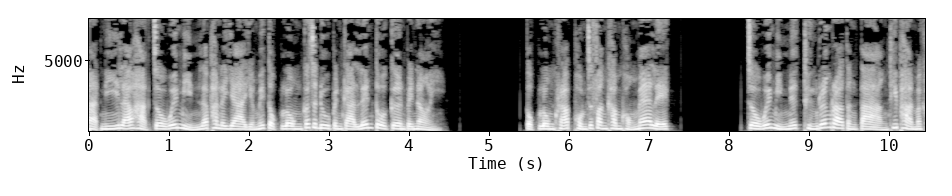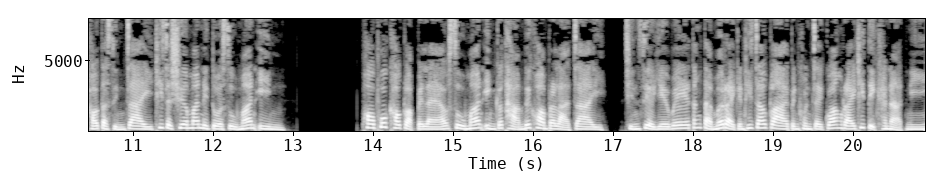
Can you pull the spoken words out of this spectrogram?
นาดนี้แล้วหากโจวเว่ยหมินและภรรยายังไม่ตกลงก็จะดูเป็นการเล่นตัวเกินไปหน่อย ตกลงครับ ผมจะฟังคำของแม่เล็ก โจวเว่ยหมินนึกถึงเรื่องราวต่างๆ ที่ผ่านมาเขาตัดสินใจที่จะเชื่อมั่นในตัวซูมานอิน พอพวกเขากลับไปแล้วซูมานอินก็ถามด้วยความประหลาดใจ ฉินเสี่ยวเยเว่ตั้งแต่เมื่อไหร่กันที่เจ้ากลายเป็นคนใจกว้างไร้ที่ติขนาดนี้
